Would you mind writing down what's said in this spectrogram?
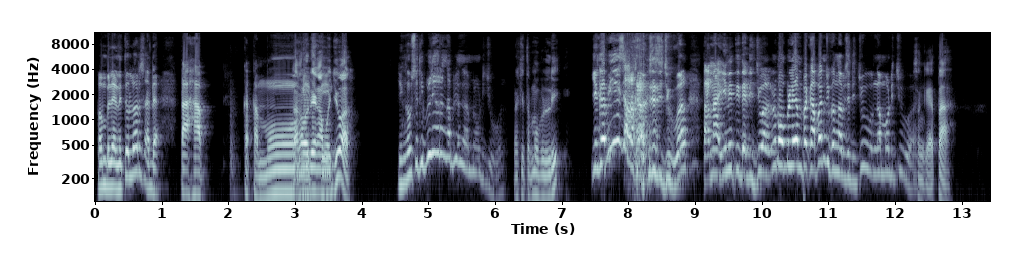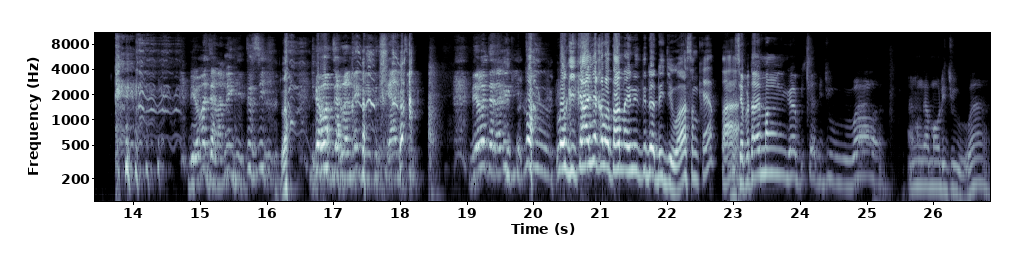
Pembelian itu lu harus ada tahap ketemu. Nah, kalau dia nggak mau meeting. jual, ya nggak usah dibeli orang nggak bilang nggak mau dijual. nah kita mau beli, Ya nggak bisa orang nggak bisa dijual. Tanah ini tidak dijual. Lu mau beli sampai kapan juga nggak bisa dijual, nggak mau dijual. sengketa. Dia mah jalannya gitu sih. Loh. Dia mah jalannya gitu sih anjing. Dia mah jalannya gitu. Logikanya kalau tanah ini tidak dijual sengketa. Ya, siapa tahu emang nggak bisa dijual. Emang nggak mau dijual.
